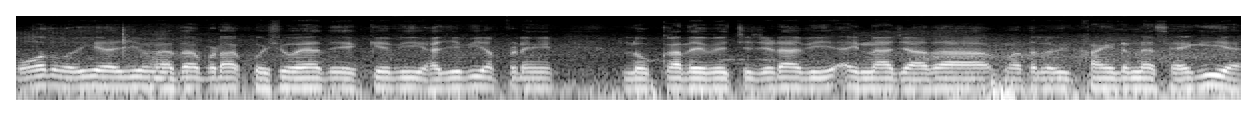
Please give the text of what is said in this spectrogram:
ਬਹੁਤ ਵਧੀਆ ਜੀ ਮੈਂ ਤਾਂ ਬੜਾ ਖੁਸ਼ ਹੋਇਆ ਦੇਖ ਕੇ ਵੀ ਹਜੇ ਵੀ ਆਪਣੇ ਲੋਕਾਂ ਦੇ ਵਿੱਚ ਜਿਹੜਾ ਵੀ ਇੰਨਾ ਜ਼ਿਆਦਾ ਮਤਲਬ ਕਾਈਂਡਨੈਸ ਹੈਗੀ ਹੈ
